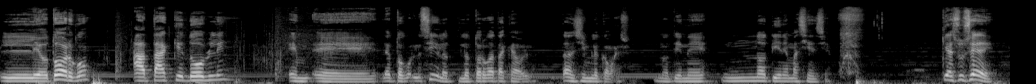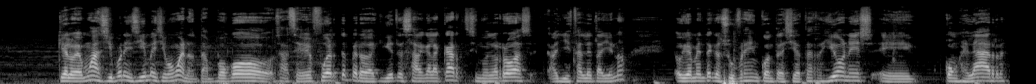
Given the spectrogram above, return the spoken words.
le otorgo ataque doble. Eh, sí, le, otorgo ataque doble. Tan simple como eso. No tiene, no tiene más ciencia. ¿Qué sucede? Que lo vemos así por encima y decimos, bueno, tampoco, o sea, se ve fuerte, pero de aquí que te salga la carta, si no la robas, allí está el detalle, ¿no? Obviamente que sufres en contra de ciertas regiones, eh, congelar,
